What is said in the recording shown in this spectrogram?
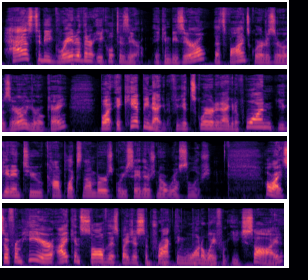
has to be greater than or equal to 0. It can be 0, that's fine. Square root of 0 is 0, you're okay. But it can't be negative. You get square root of negative 1, you get into complex numbers, or you say there's no real solution. All right, so from here, I can solve this by just subtracting 1 away from each side,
